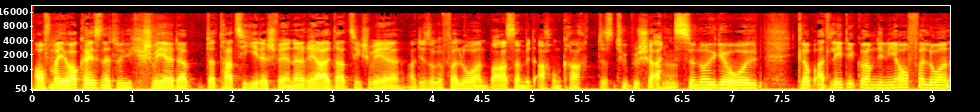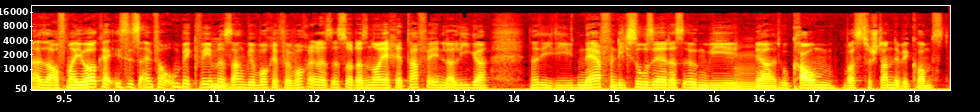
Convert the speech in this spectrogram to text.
Auf Mallorca ist natürlich schwer, da, da tat sich jeder schwer, ne? Real tat sich schwer, hat ja sogar verloren, Barca mit Ach und Krach das typische 1 zu 0 geholt. Ich glaube, Atletico haben die nicht auch verloren. Also auf Mallorca ist es einfach unbequem, mhm. das sagen wir Woche für Woche. Das ist so das neue Getafe in La Liga. Ne? Die, die nerven dich so sehr, dass irgendwie, mhm. ja, du kaum was zustande bekommst.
